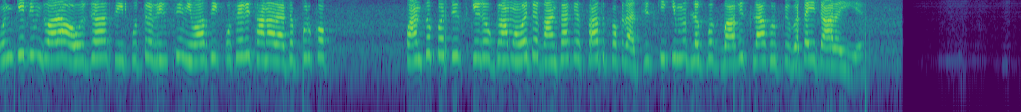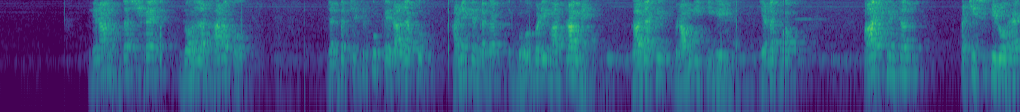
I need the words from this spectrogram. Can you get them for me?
उनकी टीम द्वारा ओरजा सिंह पुत्र वीर सिंह निवासी कुशेली थाना राजापुर को 525 किलोग्राम अवैध गांजा के साथ पकड़ा, जिसकी कीमत लगभग 22 लाख रुपए बताई जा रही है। दिनांक 10 छः 2018 को जनपद चित्रकूट के राजापुर थाने के अंतर्गत एक बहुत बड़ी मात्रा में गांजा की बरामदी की गई है। यह लगभग पाँच क्विंटल पच्चीस किलो है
